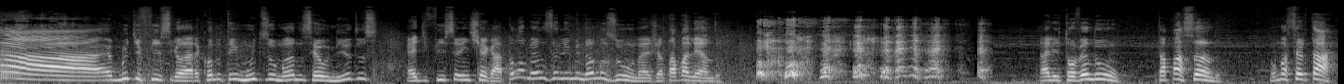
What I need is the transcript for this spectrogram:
Ah, é muito difícil, galera. Quando tem muitos humanos reunidos, é difícil a gente chegar. Pelo menos eliminamos um, né? Já tá valendo. Ali, tô vendo um. Tá passando. Vamos acertar.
